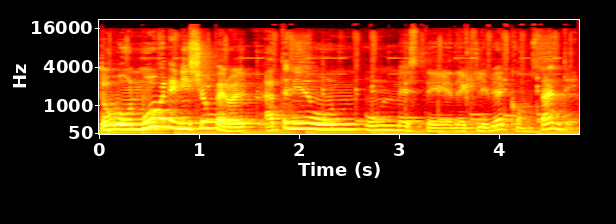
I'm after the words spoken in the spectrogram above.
tuvo un muy buen inicio, pero ha tenido un, un este, declive constante.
